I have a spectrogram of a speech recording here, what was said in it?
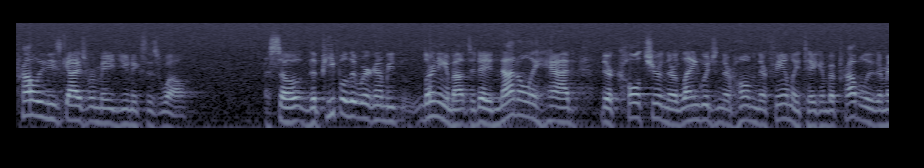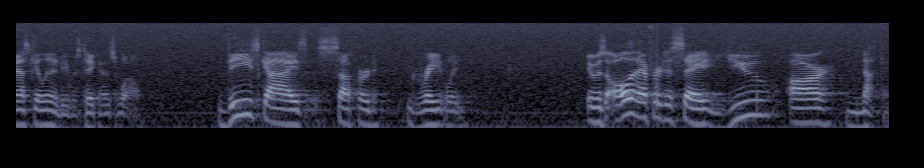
probably these guys were made eunuchs as well. So the people that we're going to be learning about today not only had their culture and their language and their home and their family taken, but probably their masculinity was taken as well. These guys suffered greatly. It was all an effort to say, You are nothing.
